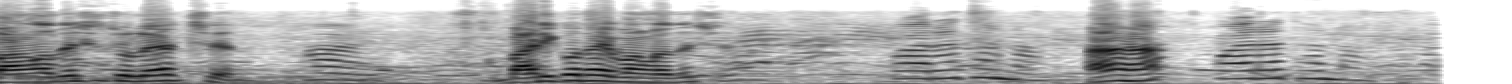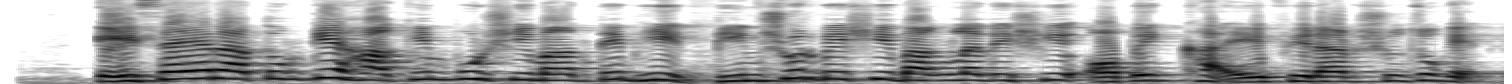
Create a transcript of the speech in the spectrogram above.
বাংলাদেশে চলে যাচ্ছেন? হ্যাঁ। বাড়ি কোথায় বাংলাদেশে? হ্যাঁ হ্যাঁ। এসআইয়ের আতঙ্কে হাকিমপুর সীমান্তে ভিড়। তিনশোর বেশি বাংলাদেশি অপেক্ষায় ফেরার সুযোগের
